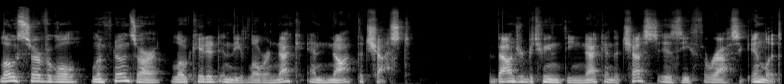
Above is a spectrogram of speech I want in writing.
Low cervical lymph nodes are located in the lower neck and not the chest. The boundary between the neck and the chest is the thoracic inlet,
